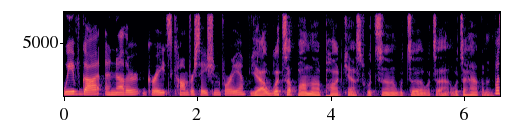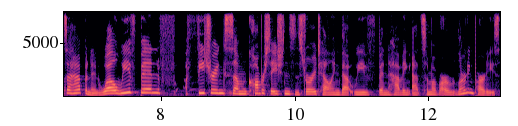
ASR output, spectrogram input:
We've got another great conversation for you. Yeah, what's up on the podcast? What's uh, what's uh, what's uh, what's uh, happening? What's happening? Well, we've been f- featuring some conversations and storytelling that we've been having at some of our learning parties.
